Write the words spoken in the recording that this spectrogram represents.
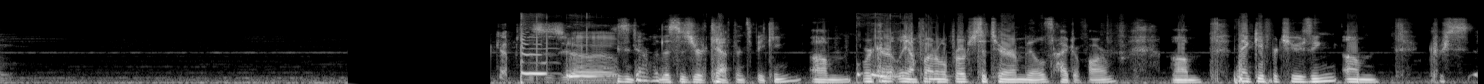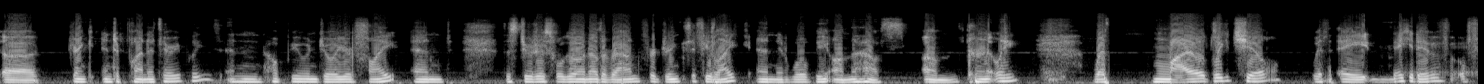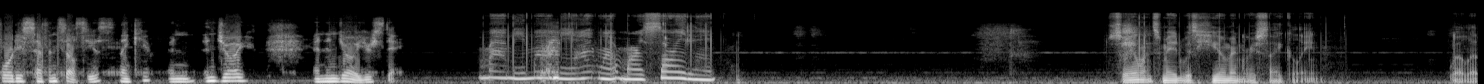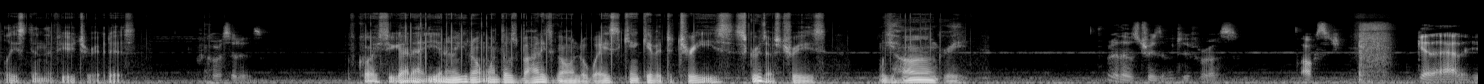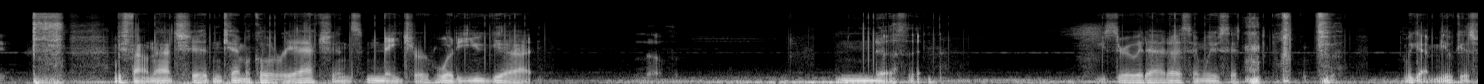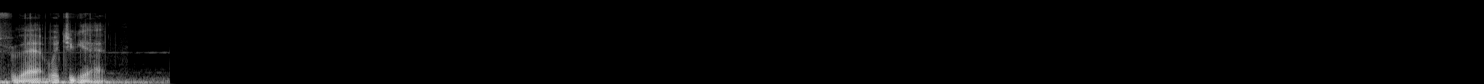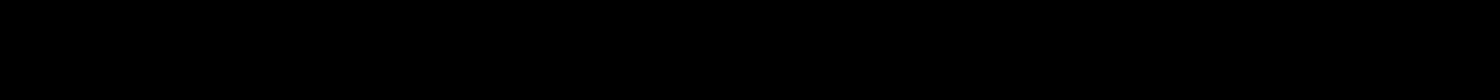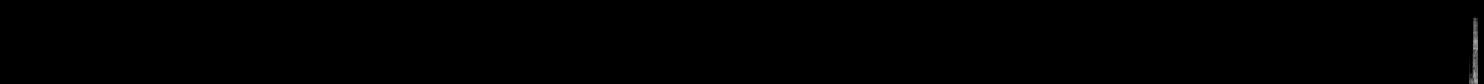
Captain, this is your. Ladies and gentlemen, this is your captain speaking. Um, we're currently on final approach to Terra Mills Hydro Farm. Um, thank you for choosing um, Chris- uh, Drake Interplanetary, please, and hope you enjoy your flight. And the stewardess will go another round for drinks if you like, and it will be on the house. Um, currently, with mildly chill with a negative 47 Celsius. Thank you, and enjoy, and enjoy your stay. Mommy, mommy, I want more Soylent. Soylent's made with human recycling. Well, at least in the future it is. Of course it is. Of course, you gotta, you know, you don't want those bodies going to waste. You can't give it to trees. Screw those trees. We hungry. What are those trees up to for us? Oxygen. Get out of here. We found that shit in chemical reactions. Nature, what do you got? Nothing. Nothing. You threw it at us and we said, we got mucus for that. What you got?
